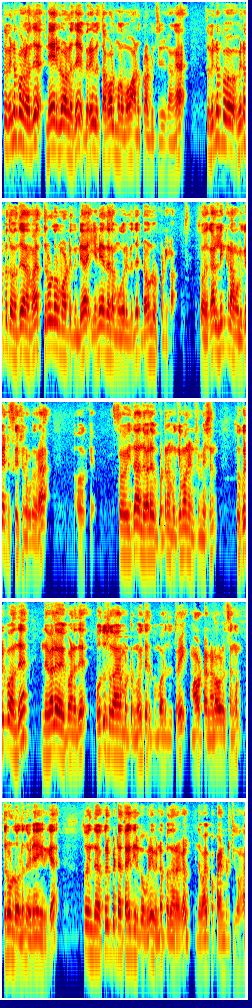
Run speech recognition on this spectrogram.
ஸோ விண்ணப்பங்கள் வந்து நேரிலோ அல்லது விரைவு தபால் மூலமோ அனுப்பலாம் அப்படின்னு சொல்லியிருக்காங்க. ஸோ விண்ணப்ப விண்ணப்பத்தை வந்து நம்ம திருவள்ளூர் மாவட்டத்தினுடைய இணையதள முகவரியிலேருந்து டவுன்லோட் பண்ணிக்கலாம். ஸோ அதுக்கான லிங்க் நான் உங்களுக்கு டிஸ்கிரிப்ஷனில் கொடுக்குறேன். ஓகே ஸோ இதுதான் இந்த வேலைவாய்ப்பு பற்றின முக்கியமான இன்ஃபர்மேஷன் ஸோ குறிப்பாக வந்து இந்த வேலைவாய்ப்பானது பொது சுகாதாரம் மற்றும் நோய் தடுப்பு மருந்துத்துறை மாவட்ட நலவாழ்வு சங்கம் திருவள்ளூர்லேருந்து வெளியாகியிருக்கு. ஸோ இந்த குறிப்பிட்ட தகுதி இருக்கக்கூடிய விண்ணப்பதாரர்கள் இந்த வாய்ப்பை பயன்படுத்திக்கோங்க.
